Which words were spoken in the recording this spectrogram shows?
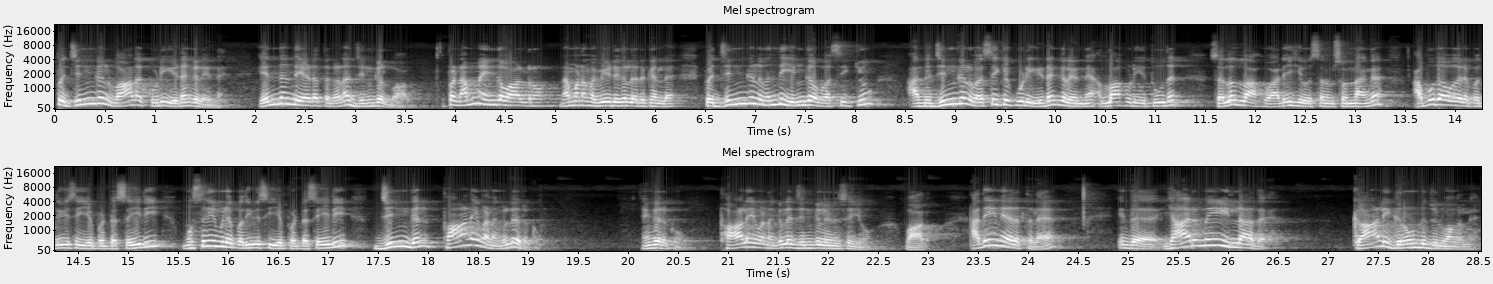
இப்போ ஜின்கள் வாழக்கூடிய இடங்கள் என்ன? எந்தெந்த இடத்துலலாம் ஜின்கள் வாழும். இப்போ நம்ம எங்கே வாழ்கிறோம் நம்ம நம்ம வீடுகளில் இருக்கேன்ல. இப்போ ஜின்கள் வந்து எங்கே வசிக்கும்? அந்த ஜின்கள் வசிக்கக்கூடிய இடங்கள் என்ன? அல்லாஹுடைய தூதர் செல்லல்லாஹு அலிஹி வசனம் சொன்னாங்க அபுதாவுதில் பதிவு செய்யப்பட்ட செய்தி முஸ்லீமில் பதிவு செய்யப்பட்ட செய்தி ஜின்கள் பாலைவனங்களில் இருக்கும். எங்கே இருக்கும்? பாலைவனங்களில் ஜின்கள் என்ன செய்யும்? வாழும். அதே நேரத்தில் இந்த யாருமே இல்லாத காலி கிரவுண்டுன்னு சொல்லுவாங்கல்ல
